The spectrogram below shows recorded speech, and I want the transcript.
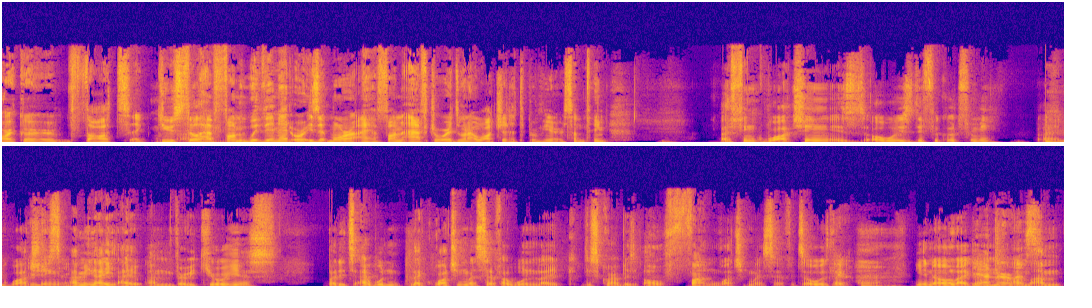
darker thoughts? Like, do you still have fun within it, or is it more I have fun afterwards when I watch it at the premiere or something? I think watching is always difficult for me. Like Mhm. watching, I mean, I, I, I'm very curious, but it's, I wouldn't like watching myself. I wouldn't like describe as, oh, fun watching myself. It's always like, you know, like Yeah, I'm. I'm, I'm,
